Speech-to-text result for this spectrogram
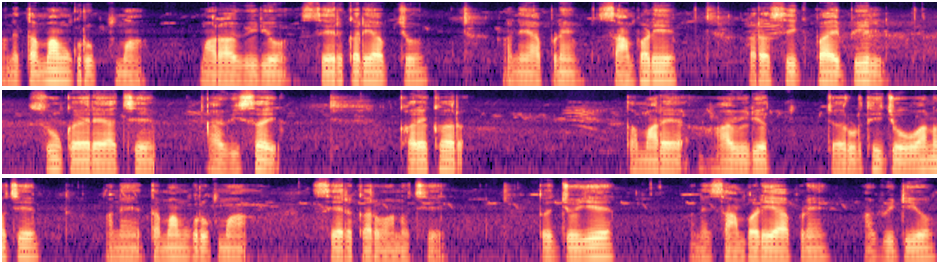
અને તમામ ગ્રુપમાં મારો આ વીડિયો શેર કરી આપજો. અને આપણે સાંભળીએ રસિકભાઈ ભીલ શું કહી રહ્યા છે આ વિષય. ખરેખર તમારે આ વીડિયો જરૂરથી જોવાનો છે અને તમામ ગ્રુપમાં શેર કરવાનો છે. તો જોઈએ અને સાંભળીએ આપણે આ વીડિયો.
